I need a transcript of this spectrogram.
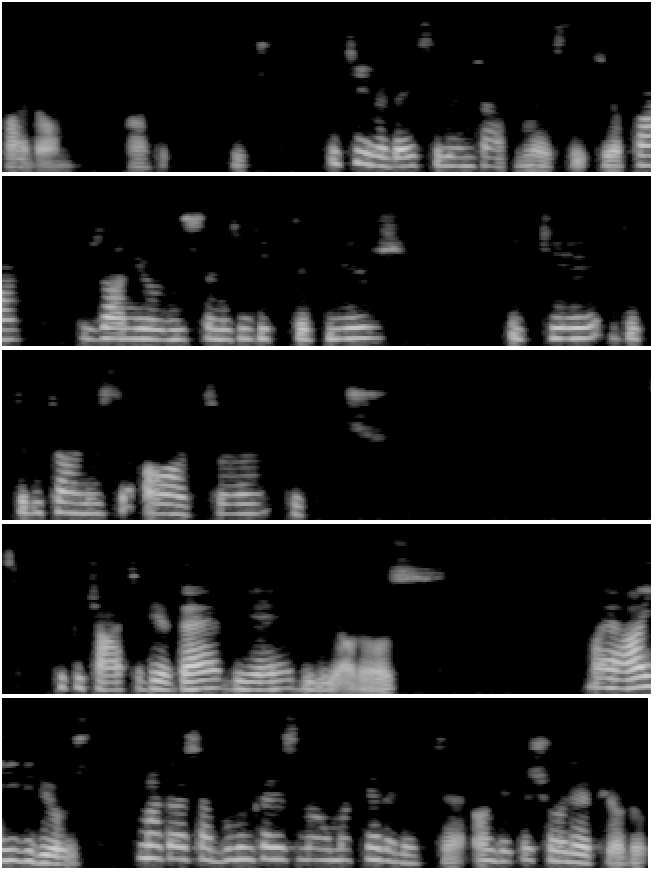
pardon. Artı kök 3. 2 ile de eksi 1'in çarpımı eksi 2 yapar. Düzenliyorum. 3'ten 2 gitti. 1 2 gitti. Bir tanesi artı kök 3. Kök 3 artı 1 de diyebiliyoruz. Bayağı iyi gidiyoruz. Şimdi arkadaşlar bunun karesini almak ne demekti? Öncelikle şöyle yapıyorduk.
